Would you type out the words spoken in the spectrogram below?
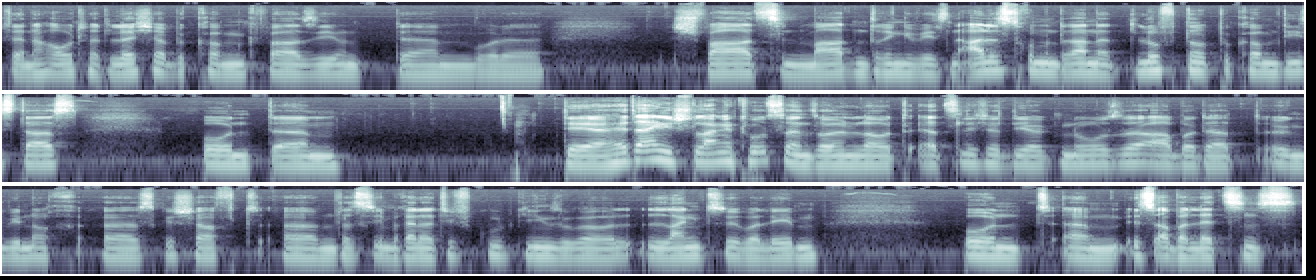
seine Haut hat Löcher bekommen quasi und ähm, wurde schwarz, sind Maden drin gewesen, alles drum und dran, hat Luftnot bekommen, dies, das. Und ähm, der hätte eigentlich schon lange tot sein sollen, laut ärztlicher Diagnose, aber der hat irgendwie noch äh, es geschafft, ähm, dass es ihm relativ gut ging, sogar lang zu überleben. Und ähm, ist aber letztens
